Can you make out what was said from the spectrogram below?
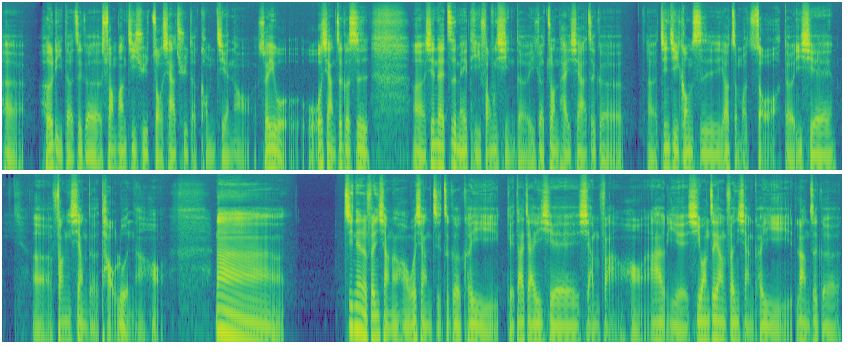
呃合理的这个双方继续走下去的空间哦。所以，我我想这个是呃现在自媒体风行的一个状态下，这个呃经纪公司要怎么走的一些呃方向的讨论啊哈。那。今天的分享呢，哈，我想这这个可以给大家一些想法，哈啊，也希望这样分享可以让这个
